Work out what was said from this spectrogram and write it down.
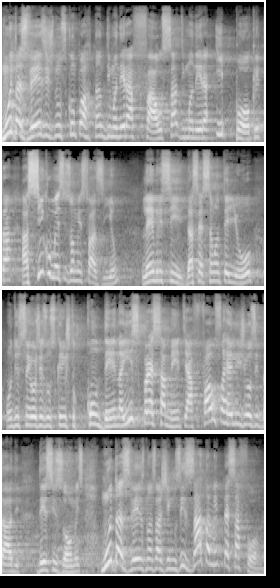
Muitas vezes nos comportando de maneira falsa, de maneira hipócrita, assim como esses homens faziam. Lembre-se da sessão anterior, onde o Senhor Jesus Cristo condena expressamente a falsa religiosidade desses homens. Muitas vezes nós agimos exatamente dessa forma.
